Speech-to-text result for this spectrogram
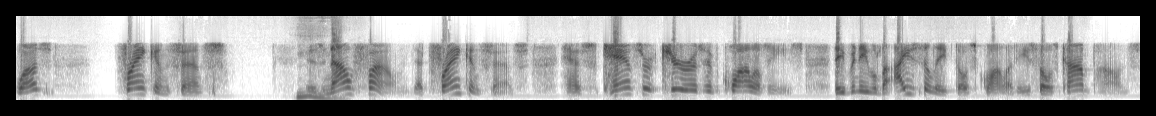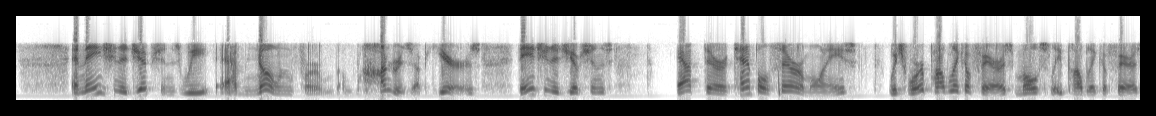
was frankincense. Mm. It is now found that frankincense has cancer curative qualities. They've been able to isolate those qualities, those compounds. And the ancient Egyptians, we have known for hundreds of years, the ancient Egyptians, at their temple ceremonies, which were public affairs, mostly public affairs,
